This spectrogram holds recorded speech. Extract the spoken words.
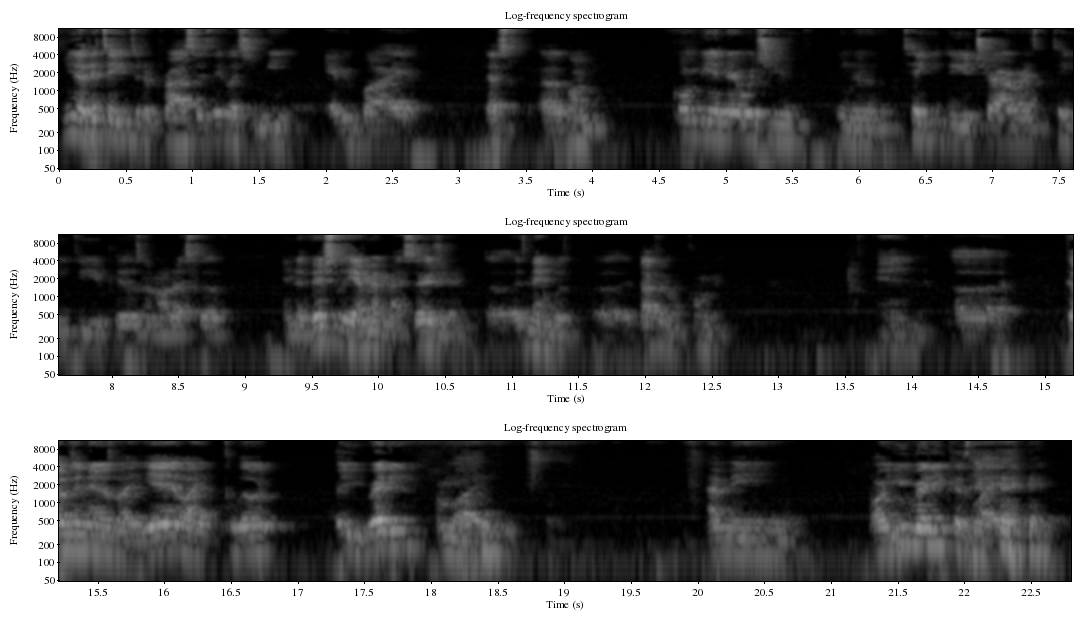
you know, they take you through the process. They let you meet everybody that's uh, going going to be in there with you. You know, take you through your trial runs, take you through your pills and all that stuff. And eventually, I met my surgeon. Uh, his name was uh, Dr. McCormick, and uh, comes in there and was like, "Yeah, like Khalil, are you ready?" I'm like, "I mean, are you ready? Because like."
